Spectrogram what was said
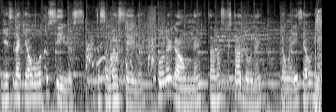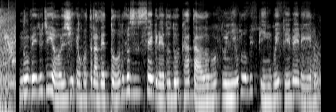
E esse daqui é o outro cílios, da sobrancelha. Ficou legal, né? Tava assustador, né? Então esse é o vídeo. No vídeo de hoje eu vou trazer todos os segredos do catálogo do New Club Penguin fevereiro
